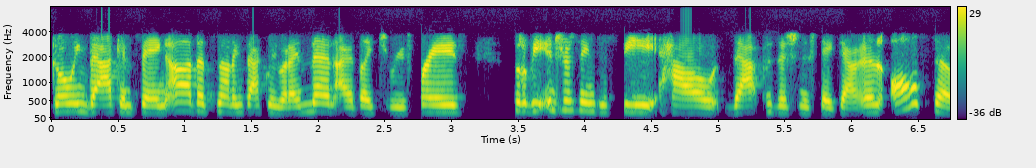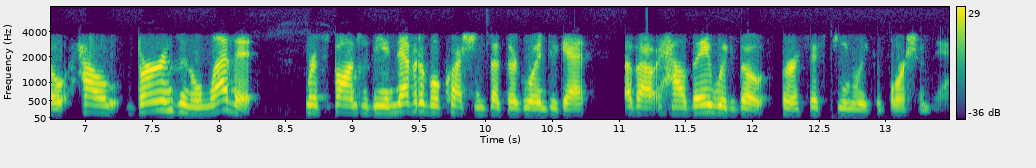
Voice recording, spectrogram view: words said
going back and saying, oh, that's not exactly what I meant. I'd like to rephrase. So it'll be interesting to see how that position is staked out and also how Burns and Leavitt respond to the inevitable questions that they're going to get about how they would vote for a 15 week abortion ban.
